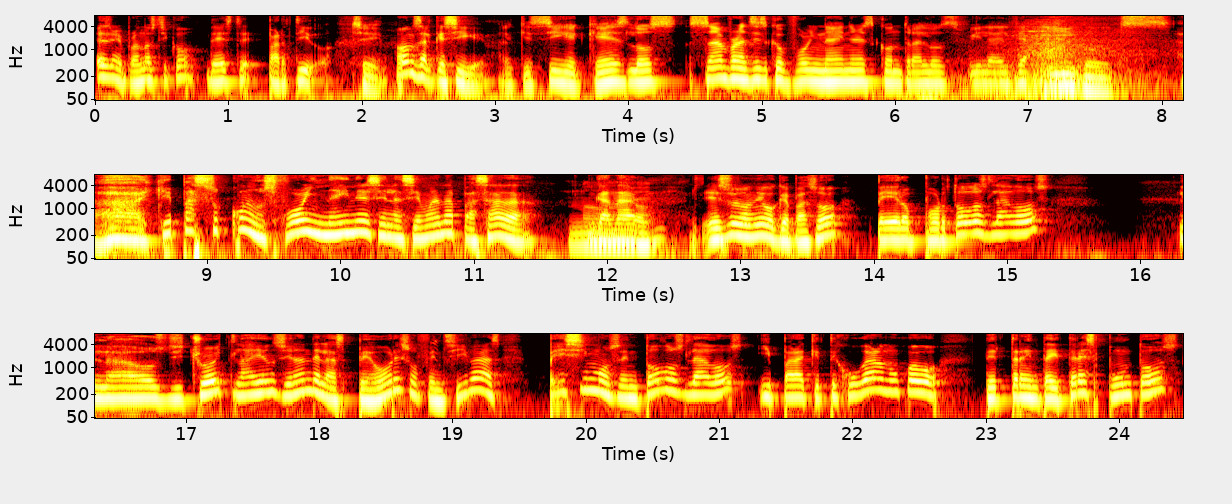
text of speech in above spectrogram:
Es mi pronóstico de este partido. Sí. Vamos al que sigue. Al que sigue, que es los San Francisco 49ers contra los Philadelphia Eagles. Ay, ¿qué pasó con los 49ers en la semana pasada? No, Ganaron. eh. Eso es lo único que pasó. Pero por todos lados, los Detroit Lions eran de las peores ofensivas. Pésimos en todos lados. Y para que te jugaran un juego de 33 puntos.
